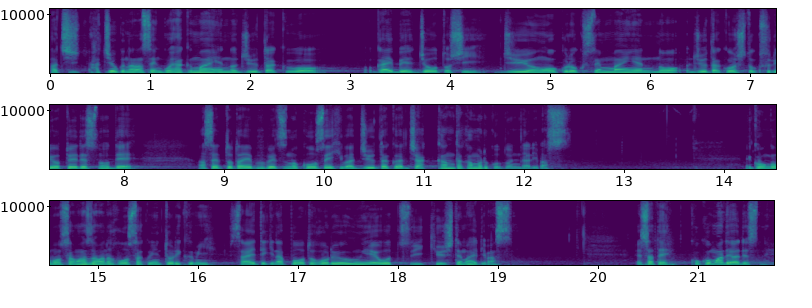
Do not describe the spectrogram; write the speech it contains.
8, 8億7500万円の住宅を外部へ譲渡し14億6000万円の住宅を取得する予定ですのでアセットタイプ別の構成比は住宅が若干高まることになります。今後もさまざまな方策に取り組み最適なポートフォリオ運営を追求してまいります。さてここまではですね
